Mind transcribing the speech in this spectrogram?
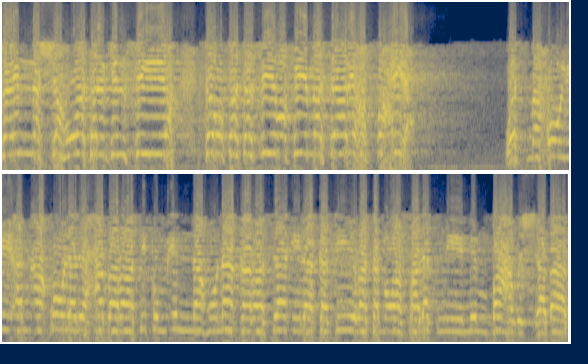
فإن الشهوة الجنسية سوف تسير في مسارها الصحيح. واسمحوا لي أن أقول لحضراتكم إن هناك رسائل كثيرة وصلتني من بعض الشباب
